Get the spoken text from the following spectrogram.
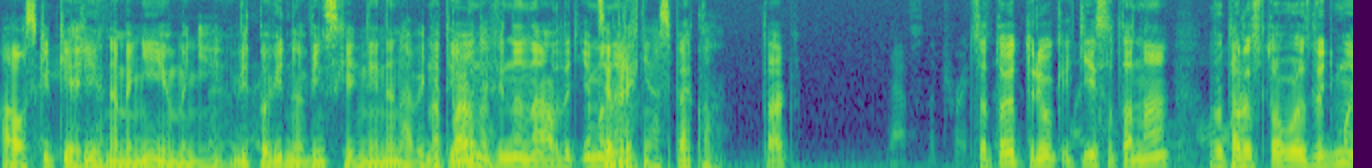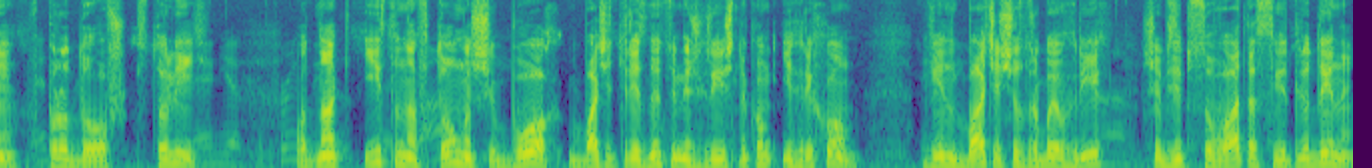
а оскільки гріх на мені і в мені, відповідно, він схильний ненавидіти і мене. він ненавидить і Це брехня з пекла. Так. Це той трюк, який сатана використовує з людьми впродовж століть. Однак істина в тому, що Бог бачить різницю між грішником і гріхом. Він бачить, що зробив гріх, щоб зіпсувати світ людини.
